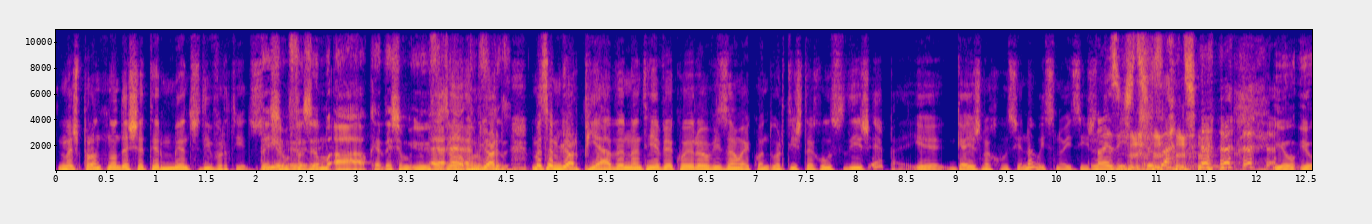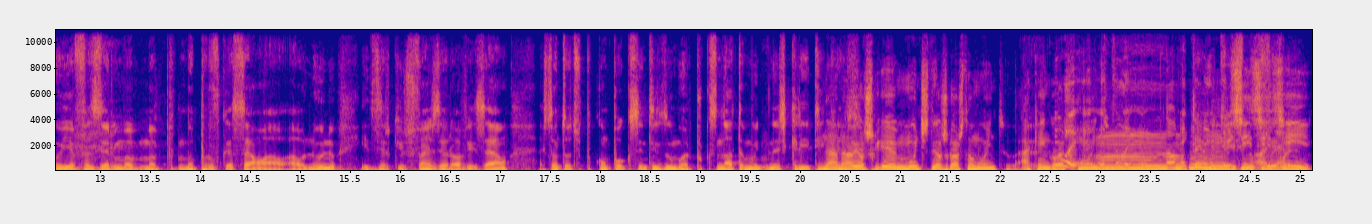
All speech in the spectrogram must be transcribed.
mas pronto, não deixa ter momentos divertidos. Deixa-me fazer uma, ah, ok, deixa-me eu ia fazer a, uma a melhor, Mas a melhor piada não tem a ver com a Eurovisão, é quando o artista russo diz, epá, é, gays na Rússia. Não, isso não existe. Não existe, exato. eu, eu ia fazer uma, uma, uma provocação ao, ao, Nuno e dizer que os fãs da Eurovisão estão todos com pouco sentido de humor, porque se nota muito nas críticas. Não, não, eles, eh, muitos deles gostam muito. Há quem goste não, muito. Hum, não, não tem muito Sim, sim, sim. Sim,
